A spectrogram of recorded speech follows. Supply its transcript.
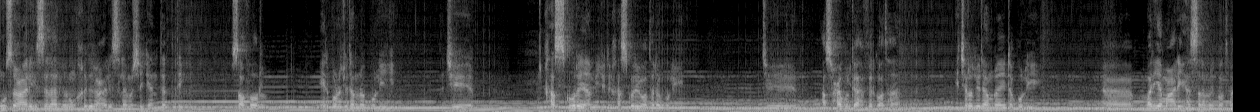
মুসা আলী ইসলাম এবং খিদির আলী ইসলামের সেই জ্ঞানতাত্ত্বিক সফর। এরপরে যদি আমরা বলি যে, খাস করে আমি যদি খাস করে কথাটা বলি, যে আসহাবুল কাহাফের কথা, এছাড়াও যদি আমরা এটা বলি মারিয়াম আলী হাসালামের কথা,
